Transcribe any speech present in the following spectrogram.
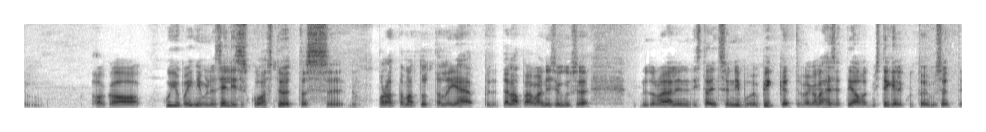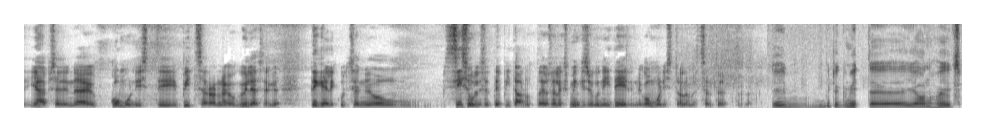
no.. aga kui juba inimene sellises kohas töötas, noh, paratamatult talle jääb tänapäeva niisuguse nüüd on ajaline distants on nii pikk, et väga vähesed teavad, mis tegelikult toimus, et jääb selline kommunisti pitser on nagu küljes, aga tegelikult see on ju sisuliselt ei pidanud ta ju selleks mingisugune ideeline kommunist olema, et seal töötada. ei, muidugi mitte ja noh, eks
